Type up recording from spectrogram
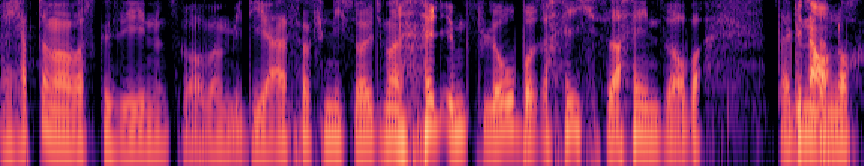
ich habe da mal was gesehen und so. Aber im Idealfall, finde ich, sollte man halt im Flow-Bereich sein. So, aber da gibt es Genau. noch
